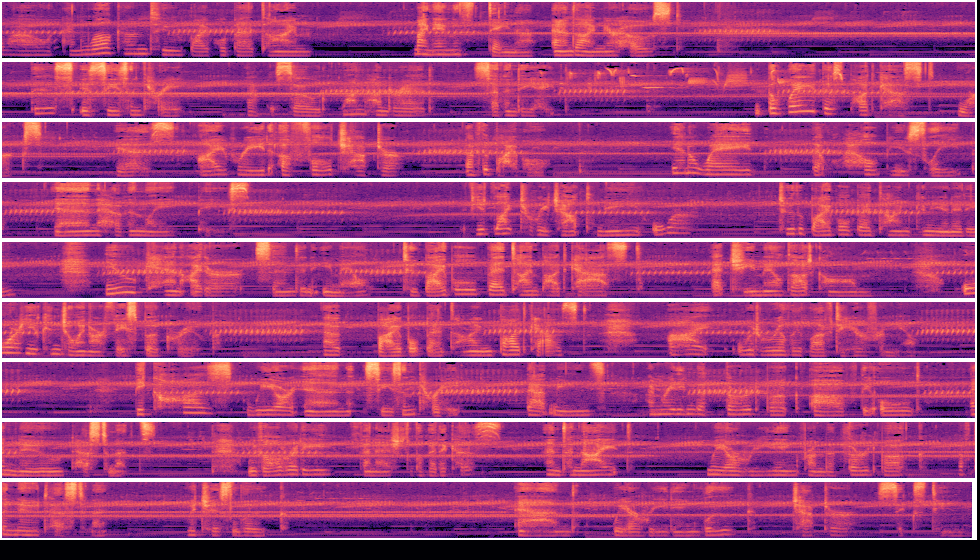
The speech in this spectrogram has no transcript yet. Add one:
Hello, and welcome to Bible Bedtime. My name is Dana, and I'm your host. This is Season 3, Episode 178. The way this podcast works is I read a full chapter of the Bible in a way that will help you sleep in heavenly peace. If you'd like to reach out to me or to the Bible Bedtime community, you can either send an email to BibleBedtimePodcast Bedtime Podcast at gmail.com or you can join our Facebook group at Bible Bedtime Podcast. I would really love to hear from you. Because we are in season three, that means I'm reading the third book of the Old and New Testaments. We've already finished Leviticus, and tonight we are reading from the third book of the New Testament, which is Luke. And we are reading Luke chapter 16.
